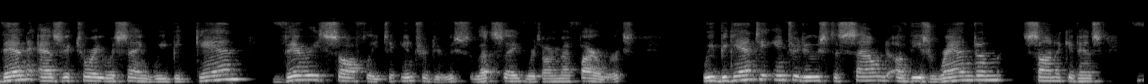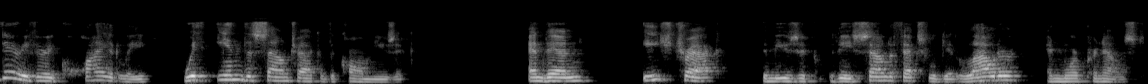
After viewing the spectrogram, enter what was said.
Then, as Victoria was saying, we began very softly to introduce, let's say we're talking about fireworks, we began to introduce the sound of these random sonic events very, very quietly within the soundtrack of the calm music. And then each track, the music, the sound effects will get louder and more pronounced.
